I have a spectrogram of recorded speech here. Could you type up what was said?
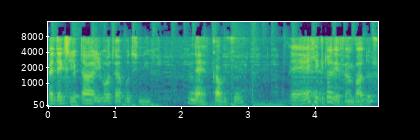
5-6 λεπτά λιγότερα από ό,τι συνήθως. Ναι, κάπου εκεί. Ε, έχει αρκετό ενδιαφέρον πάντως.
